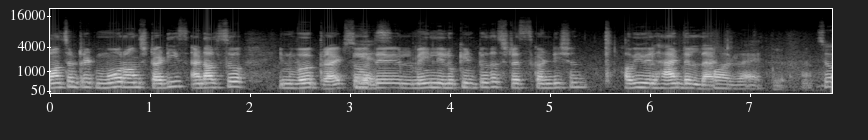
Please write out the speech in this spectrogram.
concentrate more on studies and also in work, right? So Yes. they'll mainly look into the stress condition, how you will handle that. All right. So,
